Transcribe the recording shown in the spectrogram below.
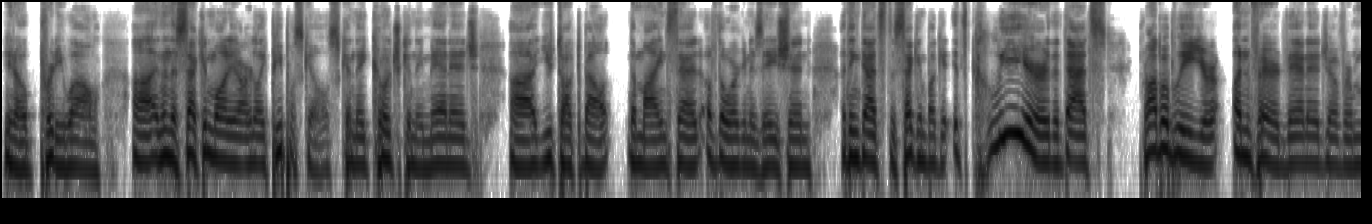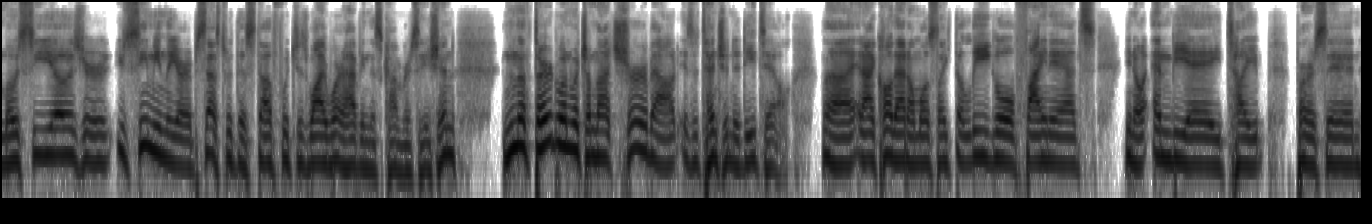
you know, pretty well. Uh, and then the second one are like people skills. Can they coach? Can they manage? Uh, you talked about the mindset of the organization. I think that's the second bucket. It's clear that that's probably your unfair advantage over most CEOs. You're you seemingly are obsessed with this stuff, which is why we're having this conversation. And then the third one, which I'm not sure about, is attention to detail, uh, and I call that almost like the legal finance, you know, MBA type person,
